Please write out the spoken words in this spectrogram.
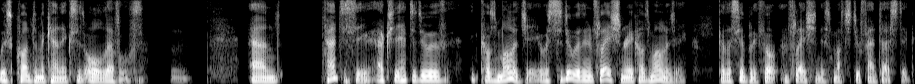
was quantum mechanics at all levels. Hmm. And fantasy actually had to do with cosmology. It was to do with inflationary cosmology, because I simply thought inflation is much too fantastic.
